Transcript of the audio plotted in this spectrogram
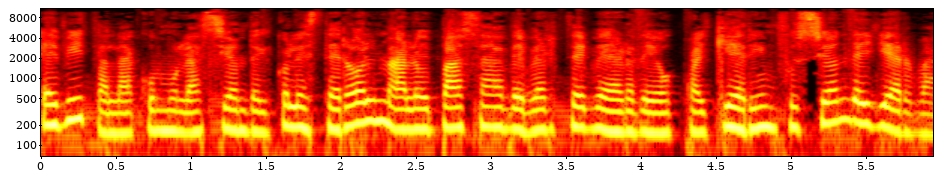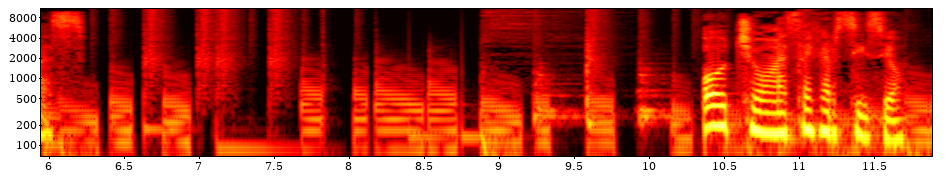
Evita la acumulación del colesterol malo y pasa a beber té verde o cualquier infusión de hierbas. 8. Haz ejercicio.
